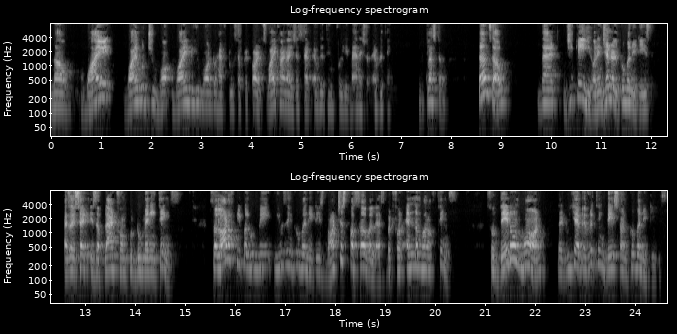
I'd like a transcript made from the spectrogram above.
Now, why why would you want why do you want to have two separate products why can't i just have everything fully managed or everything in cluster? Turns out that gke or in general kubernetes as i said is a platform could do many things. So a lot of people would be using kubernetes not just for serverless but for n number of things. So they don't want we have everything based on kubernetes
